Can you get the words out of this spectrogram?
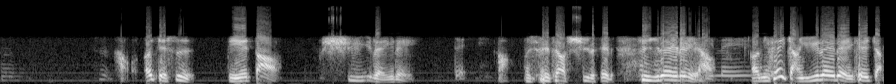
嗯，好，而且是跌到虚累累。对。好，所 以叫虚累累，鱼累累啊。啊，你可以讲鱼累累，也可以讲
